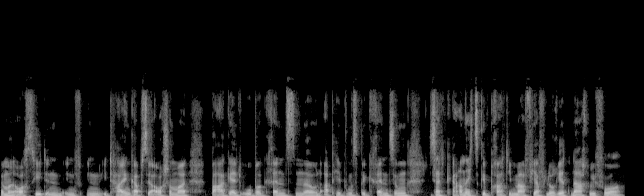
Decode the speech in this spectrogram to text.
wenn man auch sieht, in, in, in Italien gab es ja auch schon mal Bargeldobergrenzen ne, und Abhebungsbegrenzungen. Das hat gar nichts gebracht. Die Mafia floriert nach wie vor.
